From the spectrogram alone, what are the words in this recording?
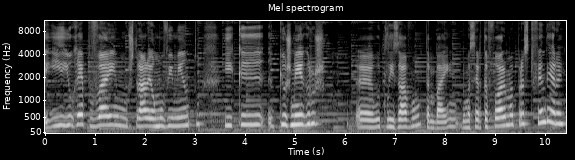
E, e o rap vem mostrar, é um movimento e que, que os negros uh, utilizavam também, de uma certa forma, para se defenderem.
